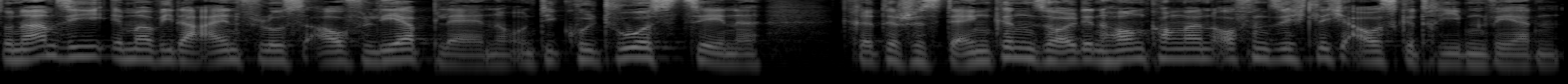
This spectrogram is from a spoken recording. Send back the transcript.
So nahm sie immer wieder Einfluss auf Lehrpläne und die Kulturszene. Kritisches Denken soll den Hongkongern offensichtlich ausgetrieben werden.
